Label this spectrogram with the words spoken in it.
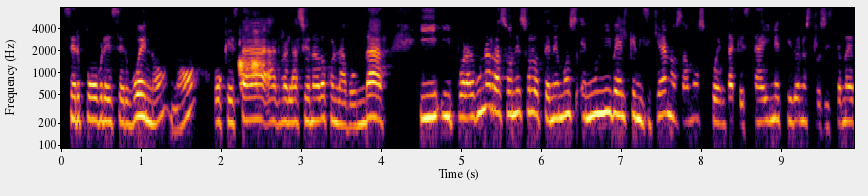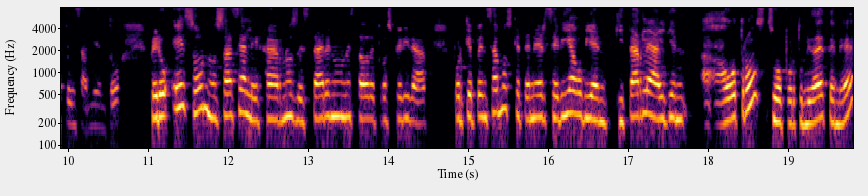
ser pobre es ser bueno, ¿no? O que está relacionado con la bondad. Y, por alguna razón eso lo tenemos en un nivel que ni siquiera nos damos cuenta que está ahí metido en nuestro sistema de pensamiento, pero eso nos hace alejarnos de estar en un estado de prosperidad porque pensamos que tener sería o bien quitarle a alguien, a, otros, su oportunidad de tener,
